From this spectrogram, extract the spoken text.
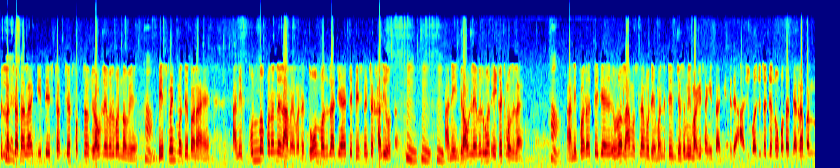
ते लक्षात आलं की ते स्ट्रक्चर फक्त ग्राउंड लेवलवर नव्हे. बेसमेंटमध्ये पण आहे आणि पूर्णपणे लांब आहे म्हणजे दोन मजला जे आहे ते बेसमेंटच्या खाली होता. आणि ग्राउंड लेवलवर एकच मजला आहे आणि परत ते जे एवढं लांब असल्यामुळे म्हणजे ते जसं मी मागे सांगितलं की ते आजूबाजूचे जे लोक होतात त्यांना पण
